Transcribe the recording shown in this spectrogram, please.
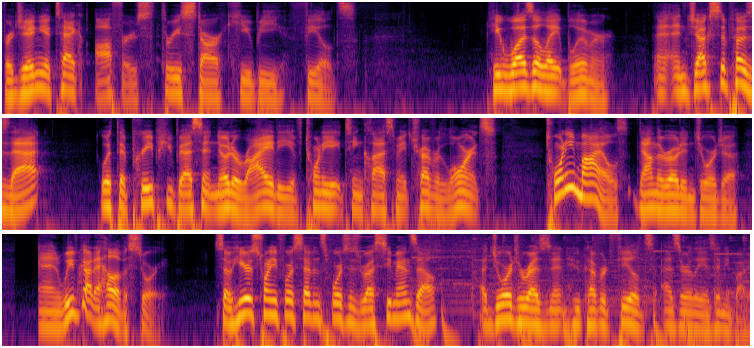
Virginia Tech offers three star QB Fields. He was a late bloomer. And, juxtapose that with the prepubescent notoriety of 2018 classmate Trevor Lawrence, 20 miles down the road in Georgia. And we've got a hell of a story. So here's 24 7 Sports' Rusty Mansell, a Georgia resident who covered Fields as early as anybody.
